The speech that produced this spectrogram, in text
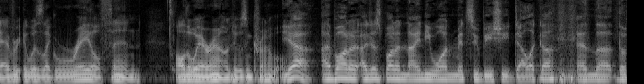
every it was like rail thin all the way around. It was incredible. yeah, I bought a. I just bought a '91 Mitsubishi Delica, and the the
